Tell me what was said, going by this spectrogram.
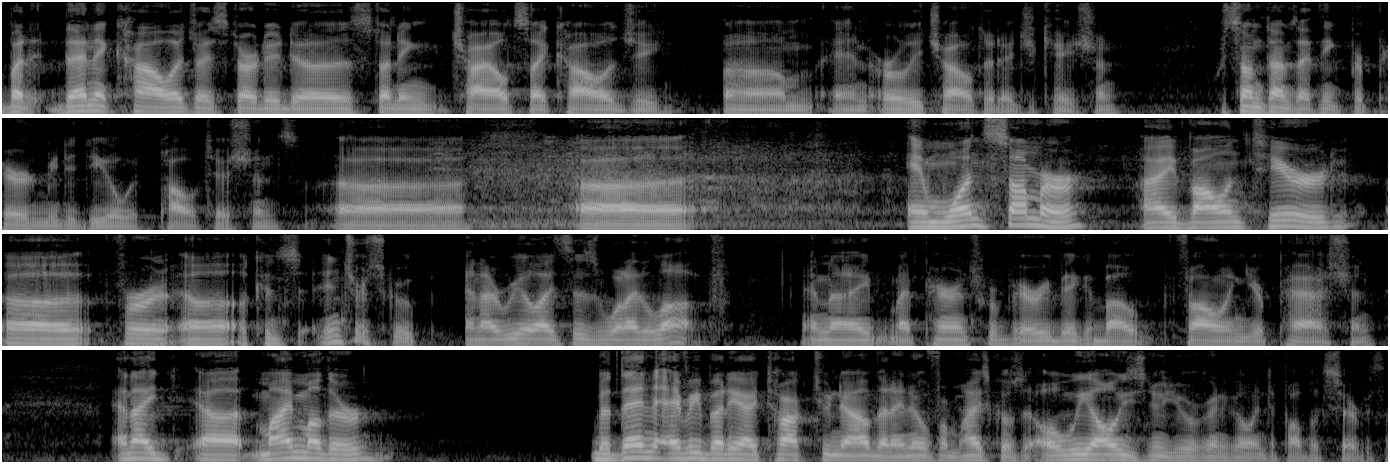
but then at college, I started uh, studying child psychology um, and early childhood education, which sometimes I think prepared me to deal with politicians. Uh, and one summer, I volunteered uh, for uh, a interest group, and I realized this is what I love. And I, my parents were very big about following your passion. And I, uh, my mother, but then everybody I talk to now that I know from high school says, oh, we always knew you were going to go into public service.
